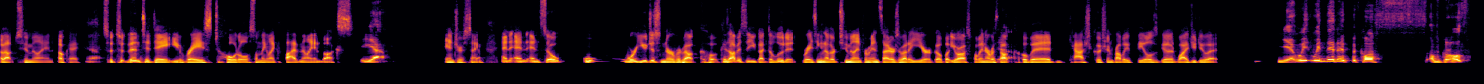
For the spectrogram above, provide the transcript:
About 2 million. Okay. Yeah. So to, then to date, you've raised total something like 5 million bucks. yeah Interesting. And, and, and so were you just nervous about because obviously you got diluted raising another 2 million from insiders about a year ago, but you're also probably nervous about COVID. Cash cushion probably feels good. Why'd you do it? yeah we, we did it because of growth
